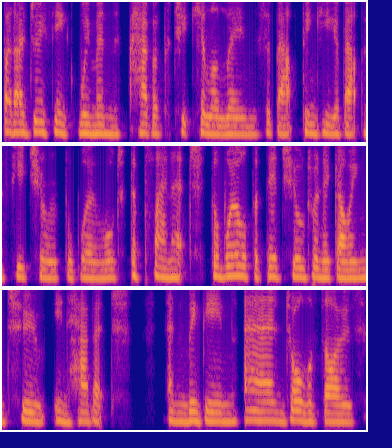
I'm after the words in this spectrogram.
But I do think women have a particular lens about thinking about the future of the world, the planet, the world that their children are going to inhabit and live in and all of those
